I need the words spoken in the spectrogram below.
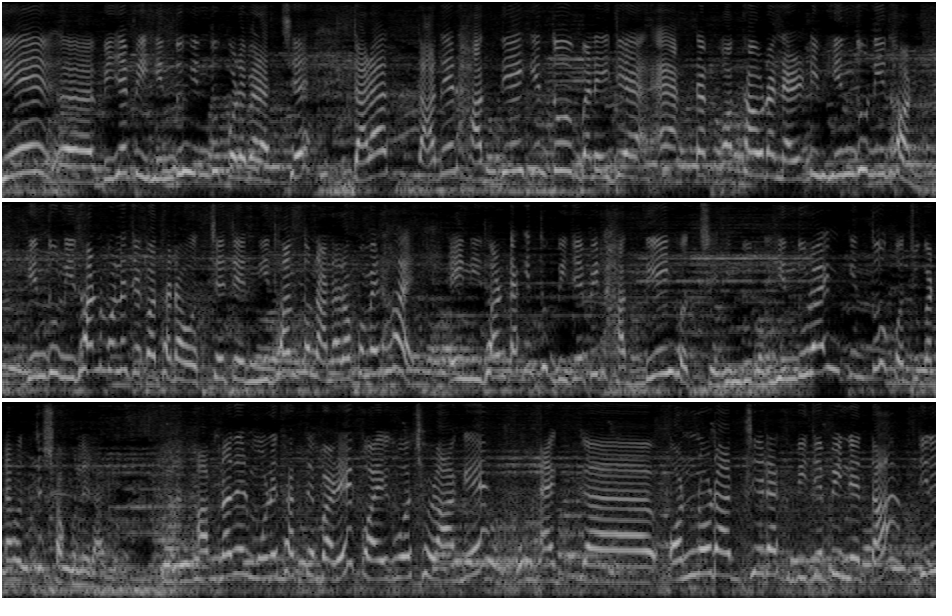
যে বিজেপি হিন্দু হিন্দু করে বেড়াচ্ছে, তারা তাদের হাত দিয়েই কিন্তু মানে এই যে একটা কথা, ওরা ন্যারেটিভ হিন্দু নিধন। হিন্দু নিধন বলে যে কথাটা হচ্ছে যে নিধন তো নানা রকমের হয়, এই নিধনটা কিন্তু বিজেপির হাত দিয়েই হচ্ছে। হিন্দু হিন্দুরাই কিন্তু কচুকাটা হচ্ছে সকলের আগে। আপনাদের মনে থাকতে পারে, কয়েক বছর আগে এক অন্য রাজ্যের এক বিজেপি নেতা, যিনি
